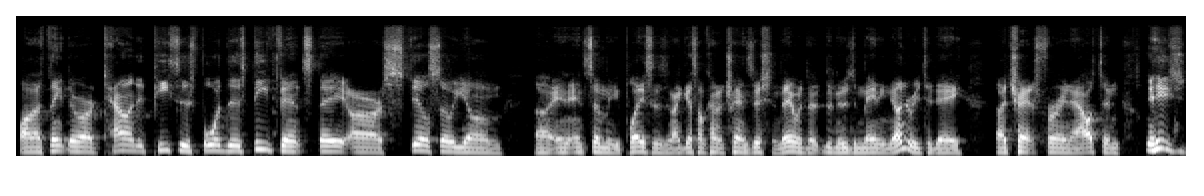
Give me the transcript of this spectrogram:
while I think there are talented pieces for this defense, they are still so young uh, in, in so many places. And I guess I'll kind of transition there with the, the news of Manny Nunnery today uh, transferring out. And he's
